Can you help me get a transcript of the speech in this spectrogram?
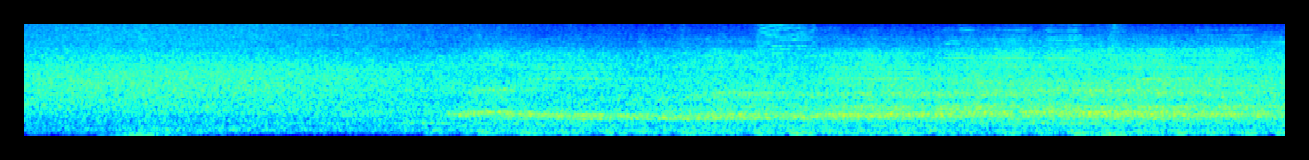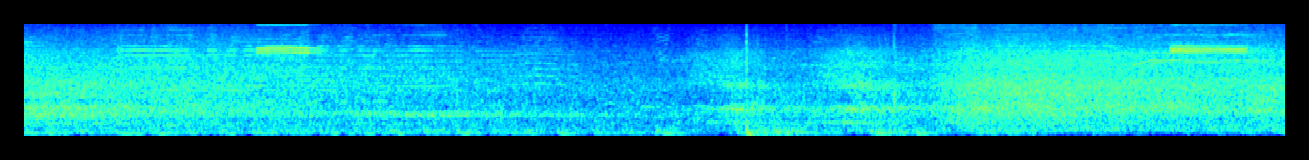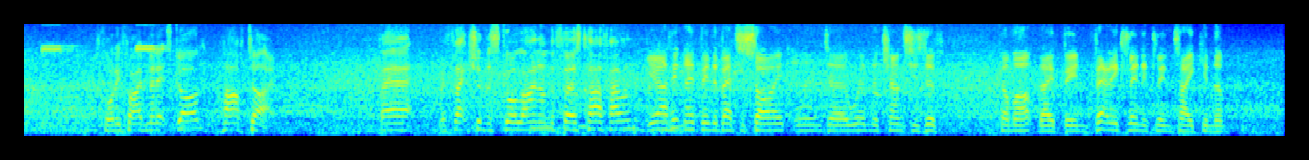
45 minutes gone, half-time. Fair reflection, the scoreline on the first half, Alan? Yeah, I think they've been the better side, and uh, when the chances have come up, they've been very clinical in taking them.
